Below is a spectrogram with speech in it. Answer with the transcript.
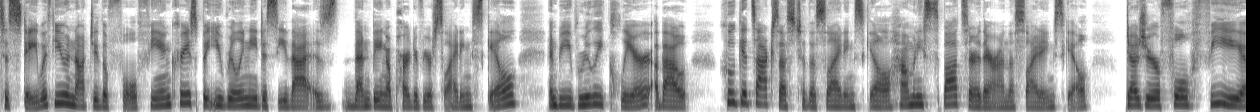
to stay with you and not do the full fee increase, but you really need to see that as then being a part of your sliding scale and be really clear about who gets access to the sliding scale, how many spots are there on the sliding scale, does your full fee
